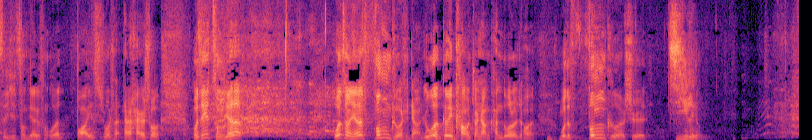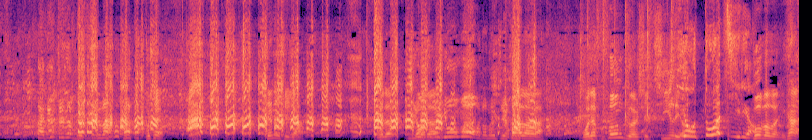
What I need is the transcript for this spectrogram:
自己总结的风，我不好意思说出来，但是还是说吧。我自己总结的。我总结的风格是这样：如果各位看我专场看多了之后，我的风格是机灵。大家真的不知道？不是，真的是这样。我的，我的幽默我都能接受。不不不，我的风格是机灵。有多机灵？不不不，你看，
